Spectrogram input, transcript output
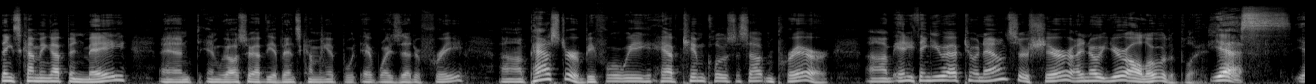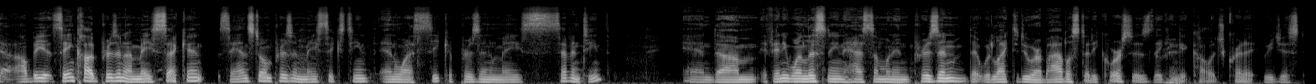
things coming up in May, and and we also have the events coming up at Wayzata Free. Uh, Pastor, before we have Tim close us out in prayer, um, anything you have to announce or share? I know you're all over the place. Yes. Yeah, I'll be at St. Cloud Prison on May 2nd, Sandstone Prison May 16th, and Waseca Prison May 17th. And um, if anyone listening has someone in prison that would like to do our Bible study courses, they can get college credit. We just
